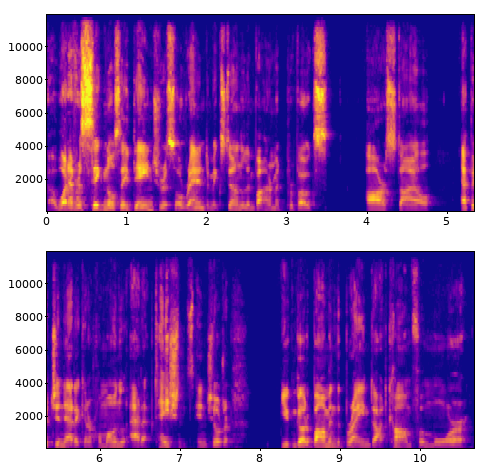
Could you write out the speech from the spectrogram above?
uh, whatever signals a dangerous or random external environment provokes R style epigenetic and hormonal adaptations in children. You can go to bombinthebrain.com for more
